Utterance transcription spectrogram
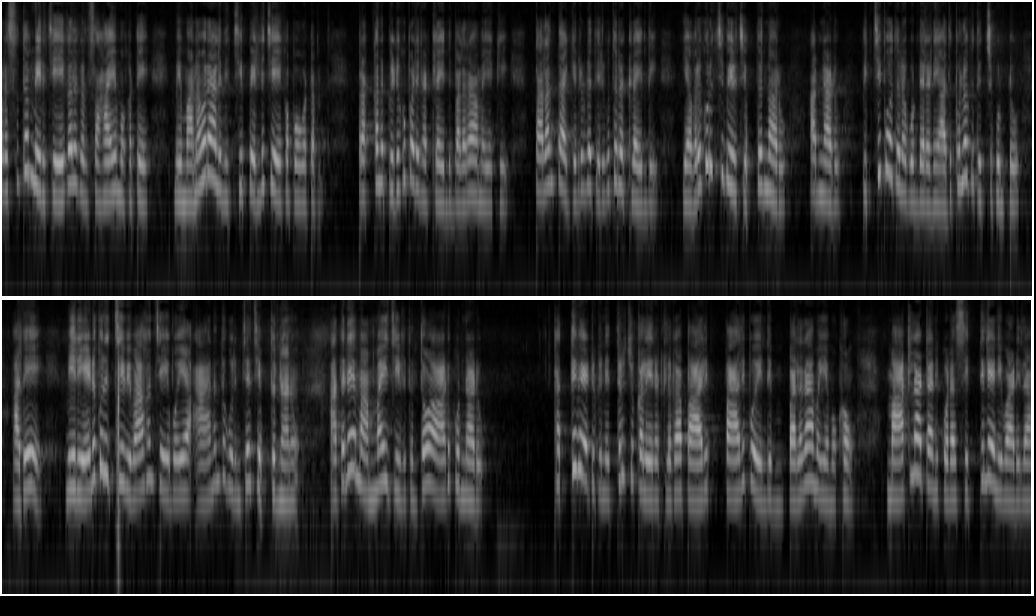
ప్రస్తుతం మీరు చేయగలిగిన సహాయం ఒకటే. మీ మనవరాలినిచ్చి పెళ్ళి చేయకపోవటం. ప్రక్కన పిడుగుపడినట్లయింది బలరామయ్యకి. తలంతా గిర్రుడ తిరుగుతున్నట్లయింది. ఎవరి గురించి మీరు చెప్తున్నారు? అన్నాడు పిచ్చిపోతున్న గుండెలని అదుపులోకి తెచ్చుకుంటూ. అదే మీరు ఏనుగునిచ్చి వివాహం చేయబోయే ఆనంద్ గురించే చెప్తున్నాను. అతనే మా అమ్మాయి జీవితంతో ఆడుకున్నాడు. కత్తివేటుకు నెత్తురు చుక్కలేనట్లుగా పాలి పాలిపోయింది బలరామయ్య ముఖం. మాట్లాడటానికి కూడా శక్తి లేని వాడిలా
